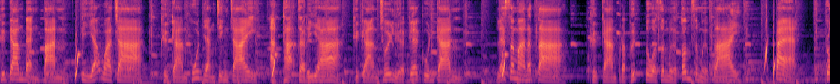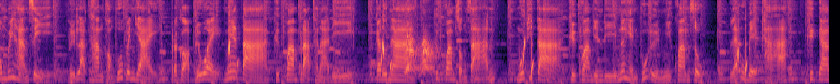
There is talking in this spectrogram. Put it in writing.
คือการแบ่งปัน ปิยวาจา คือการพูดอย่างจริงใจ อัตถจริยา คือการช่วยเหลือเกื้อกูลกัน และสมานตา คือการประพฤติตัวเสมอต้นเสมอปลาย 8. พรหมวิหาร 4 หรือหลักธรรมของผู้เป็นใหญ่ ประกอบด้วยเมตตาคือความปรารถนาดี กรุณา คือความสงสาร มุทิตาคือความยินดีเมื่อเห็นผู้อื่นมีความสุข และอุเบกขา คือการ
